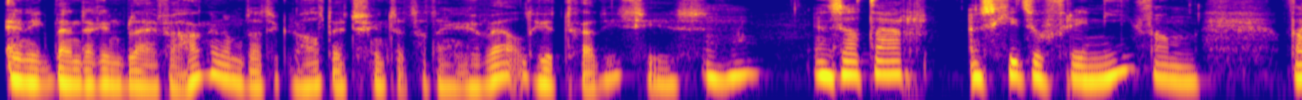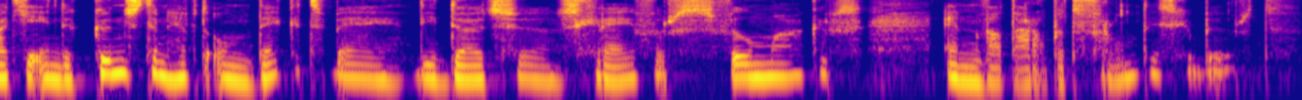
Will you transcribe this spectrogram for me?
En ik ben daarin blijven hangen, omdat ik nog altijd vind dat dat een geweldige traditie is. Mm en zat daar een schizofrenie van wat je in de kunsten hebt ontdekt bij die Duitse schrijvers, filmmakers en wat daar op het front is gebeurd?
